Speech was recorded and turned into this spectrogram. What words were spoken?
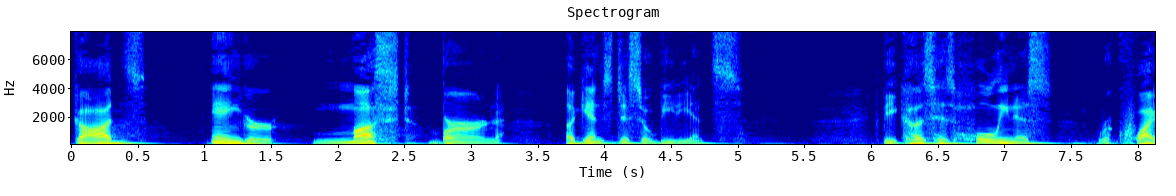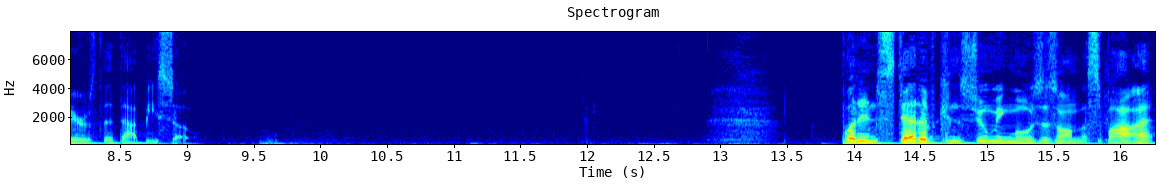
God's anger must burn against disobedience because his holiness requires that that be so. But instead of consuming Moses on the spot,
